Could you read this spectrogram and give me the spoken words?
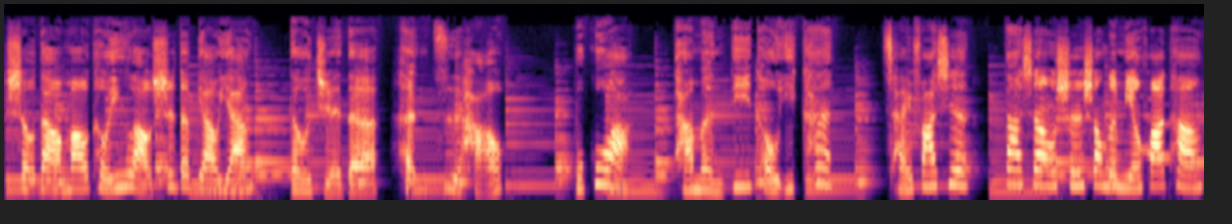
受到猫头鹰老师的表扬，都觉得很自豪。不过啊，他们低头一看，才发现大象身上的棉花糖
